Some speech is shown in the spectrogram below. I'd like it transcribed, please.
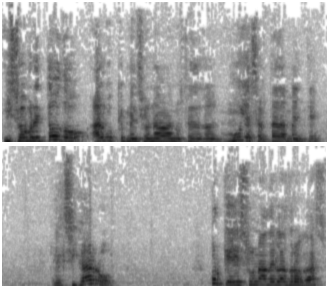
Y sobre todo, algo que mencionaban ustedes dos muy acertadamente, el cigarro. Porque es una de las drogas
